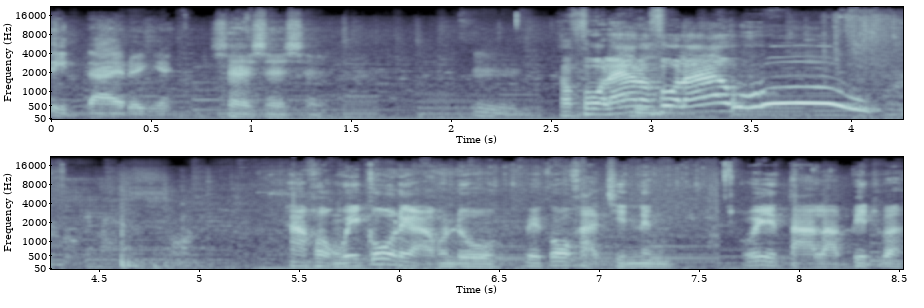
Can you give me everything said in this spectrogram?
ติดได้ด้วยไงใช่ใช่ใช่อืม เราโฟแล้วเราโฟแล้ววู้หาของเวโก้ดีกว่าคนดูเวโก้ขาดชิ้นหนึ่งโอ้ยตาลาปิดปะ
